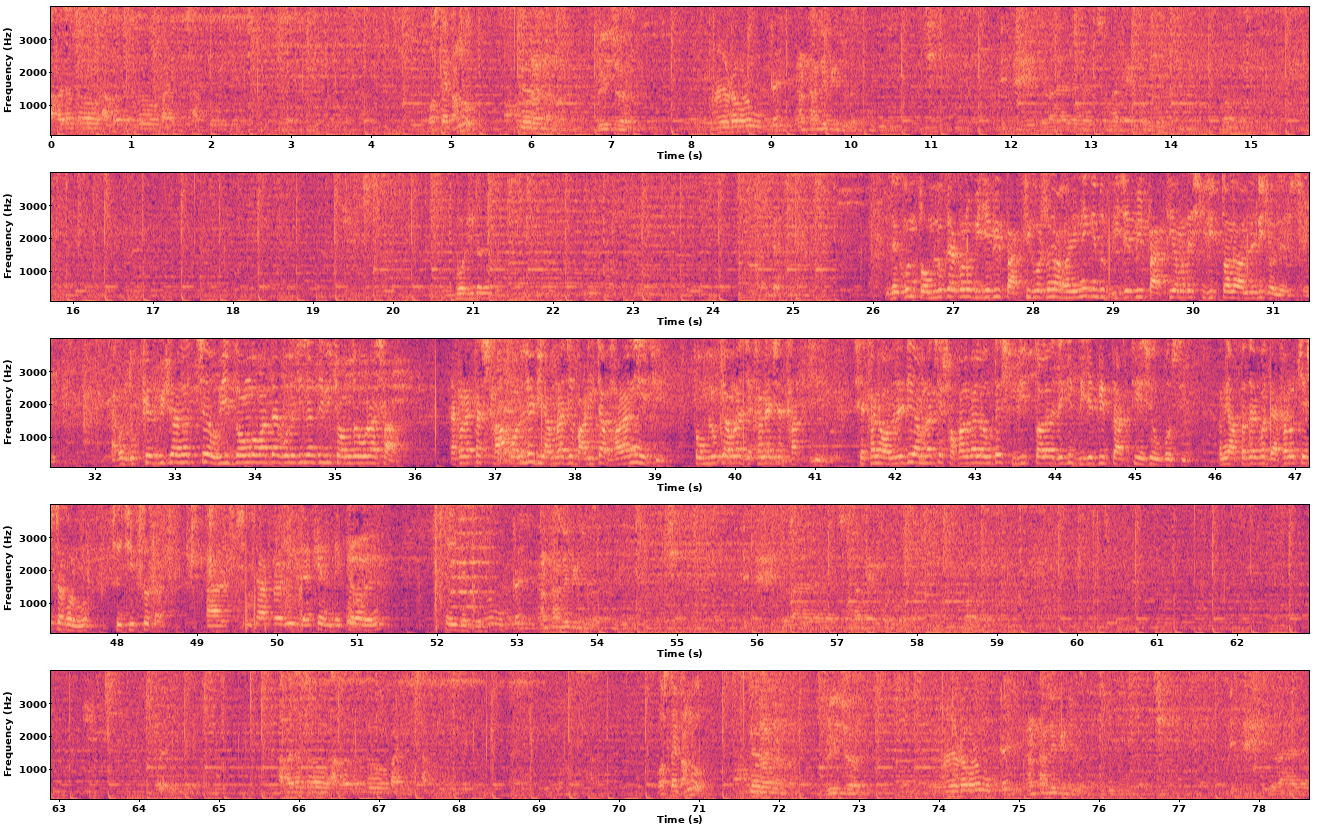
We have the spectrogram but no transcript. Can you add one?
আপাতত আপাতত বাড়িতে শান্তি হয়েছে বস্তায় ভাঙো আলোটা বড় মুখটা? এবার বডিটা দেখো। আচ্ছা। দেখুন, তমলুকে এখনও বিজেপির প্রার্থী ঘোষণা হয়নি, কিন্তু বিজেপির প্রার্থী আমাদের সিঁড়ির তলায় অলরেডি চলে এসছে। এখন দুঃখের বিষয় হচ্ছে, অভিজিৎ গঙ্গোপাধ্যায় বলেছিলেন তিনি চন্দ্রগোড়া সাপ। এখন একটা সাপ অলরেডি আমরা যে বাড়িটা ভাড়া নিয়েছি, তমলুকে আমরা যেখানে এসে থাকছি, সেখানে অলরেডি আমরা আজকে সকালবেলা উঠে সিঁড়ির তলায় দেখি বিজেপির প্রার্থী এসে উপস্থিত। আমি আপনাদের একবার দেখানোর চেষ্টা করব সেই চিত্রটা। আর সেটা আপনারা যদি দেখেন দেখতে পাবেন এই দেখুন মুখটা। আপাতত আপাতত শান্তি হয়েছে বস্তায় ভাঙো আলোটা বড় মুখটা। এবার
